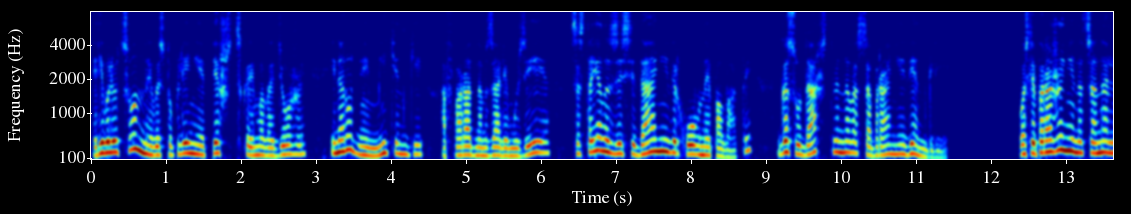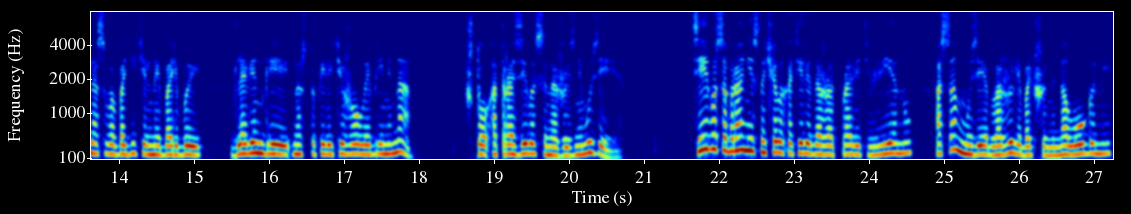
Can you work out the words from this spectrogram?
революционные выступления пештской молодежи и народные митинги, а в парадном зале музея состоялось заседание Верховной Палаты Государственного собрания Венгрии. После поражения национально-освободительной борьбы для Венгрии наступили тяжелые времена, что отразилось и на жизни музея. Все его собрания сначала хотели даже отправить в Вену, а сам музей обложили большими налогами,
